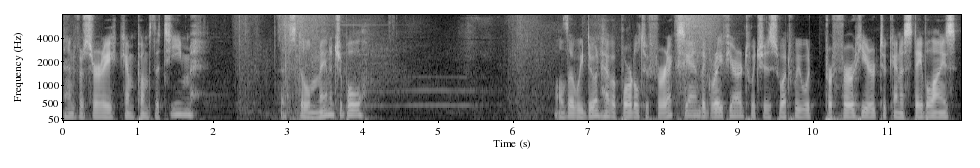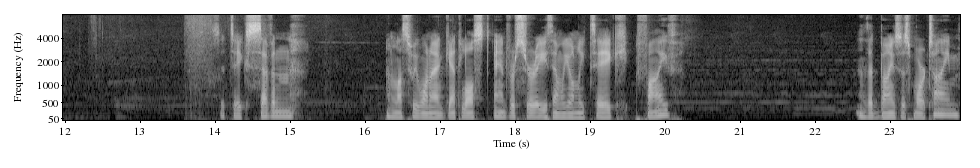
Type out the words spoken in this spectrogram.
Adversary can pump the team. That's still manageable. Although we don't have a portal to Phyrexia in the graveyard, which is what we would prefer here to kind of stabilize. So it takes 7. Unless we want to get lost adversary, then we only take 5. And that buys us more time.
